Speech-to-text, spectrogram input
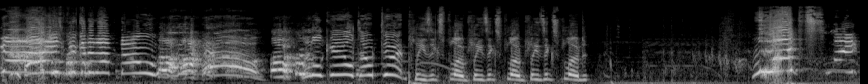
God! He's picking it up. No! No! little girl, don't do it. Please explode. Please explode. Please explode. What? What?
